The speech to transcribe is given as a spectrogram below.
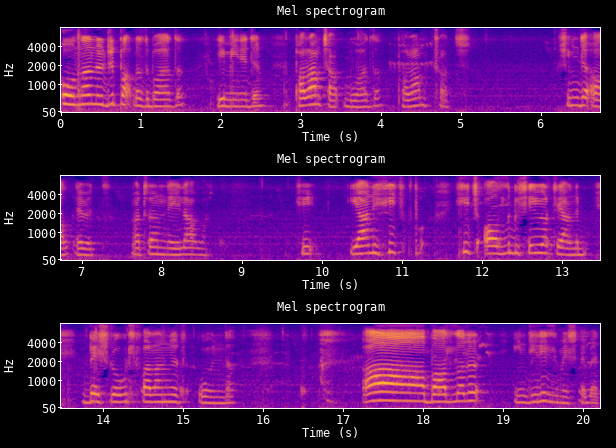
Ondan ödül patladı bu arada. Yemin ederim. Param çat bu arada. Param çat. Şimdi al. Evet. Bakalım Leyla var. Yani hiç hiç azlı bir şey yok yani. 5 robot falan yok oyunda. Aa bazıları İngilizmiş evet.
